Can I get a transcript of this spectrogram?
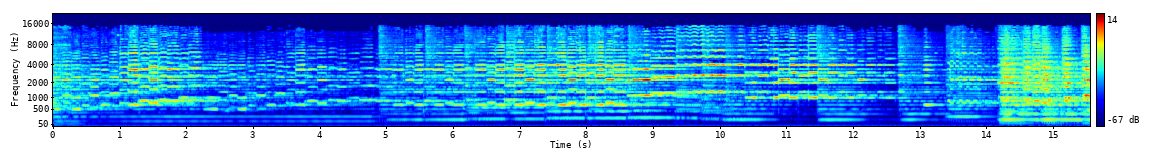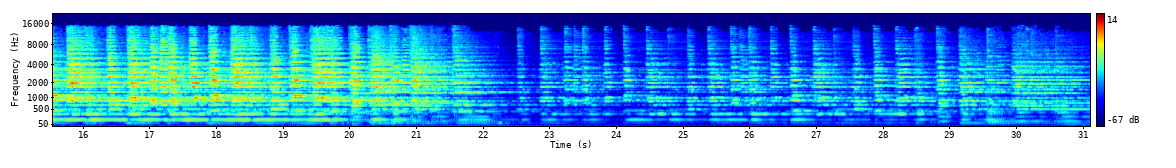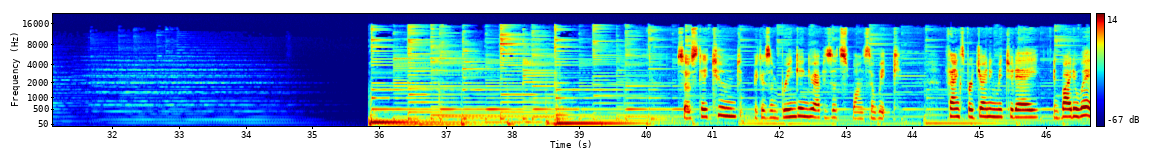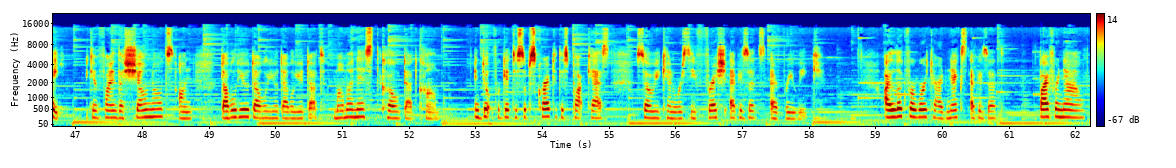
So stay tuned because I'm bringing you episodes once a week. Thanks for joining me today. And by the way, you can find the show notes on www.mamanestco.com. And don't forget to subscribe to this podcast so you can receive fresh episodes every week. I look forward to our next episode. Bye for now.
